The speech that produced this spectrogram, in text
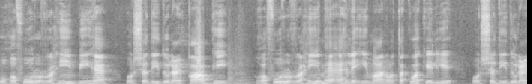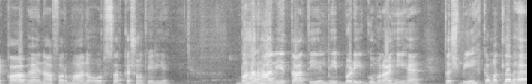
وہ غفور الرحیم بھی ہے اور شدید العقاب بھی۔ غفور الرحیم ہے اہل ایمان و تقوی کے لیے اور شدید العقاب ہے نافرمانوں اور سرکشوں کے لیے۔ بہرحال یہ تعطیل بھی بڑی گمراہی ہے۔ تشبیح کا مطلب ہے،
